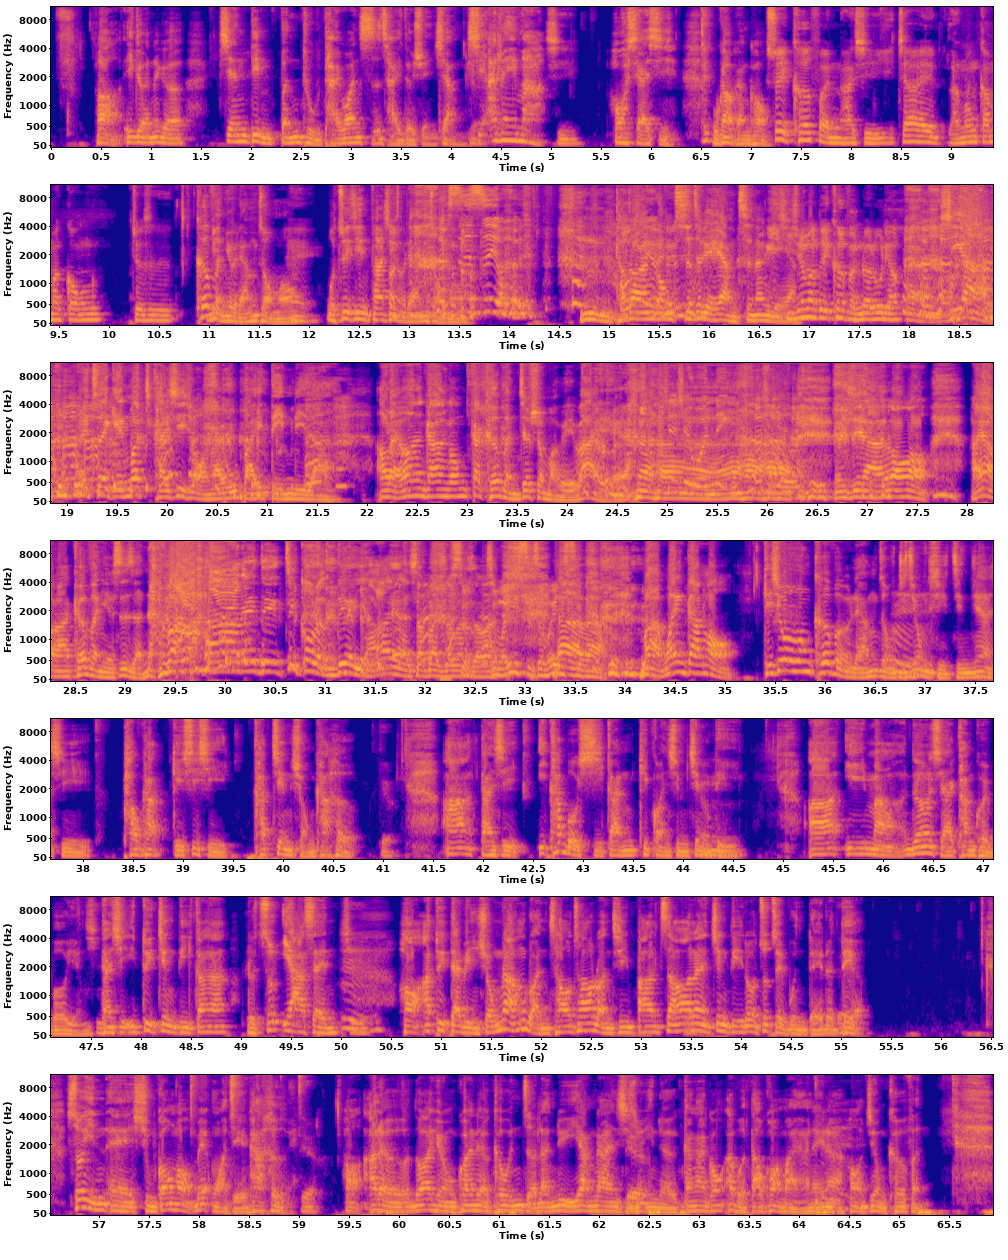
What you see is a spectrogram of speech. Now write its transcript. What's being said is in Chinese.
啊，一个那个坚定本土台湾食材的选项，是安尼嘛？是，好，实在是有够艰苦。所以柯粉还是在人拢感觉讲，就是柯粉有两种哦，我最近发现有两种，是是有。嗯，头头人讲吃这个也想吃那个也想。你起码对科粉热路了解。是啊，最近我开始就往来五百点你啦。后来我刚刚讲，甲科粉就是嘛袂歹。谢谢文玲。是啊，讲哦，还好啦，科粉也是人。哇，对对，这够冷掉牙呀！什么什么什么？什么意思？什么意思？嘛，我讲哦，其实我讲科粉有两种，一种是真正是头壳，其实是较正常较好。对。啊，但是伊较无时间去关心政治，嗯、啊，伊嘛，你讲是爱工课无用，是。但是伊对政治感觉就做野生，好是啊，对台面上那种乱吵吵、乱七八糟啊，那政治都做侪问题了对，对。所以诶，想讲吼，要换一个较好诶，对，好啊，就我像看了柯文哲蓝绿一样，那时阵因就刚刚讲啊，无投看卖安尼啦，吼，这种科粉，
